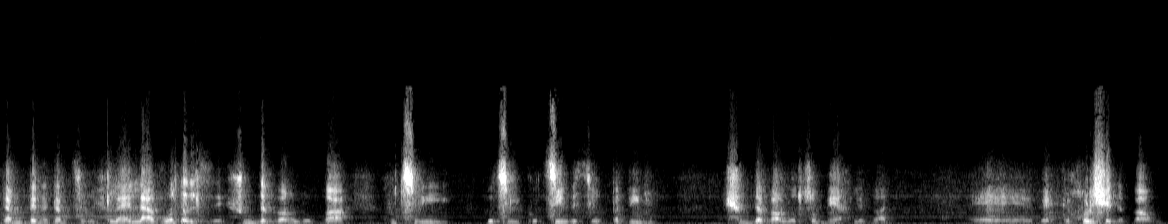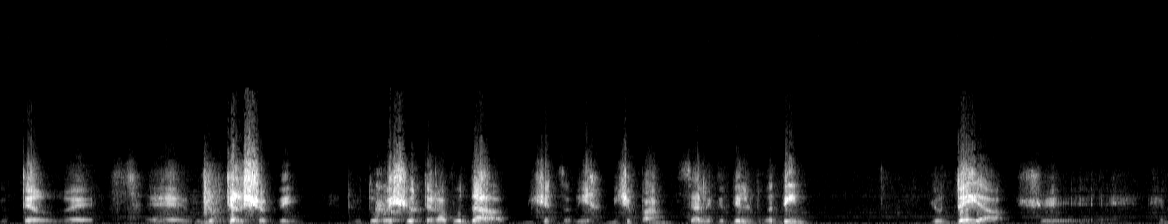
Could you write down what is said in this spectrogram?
אדם, בן אדם צריך לעבוד על זה, שום דבר לא בא חוץ, מ, חוץ מקוצים וצרפדים. שום דבר לא צומח לבד. אה, וככל שדבר הוא יותר, אה, אה, הוא יותר שווה, הוא דורש יותר עבודה. מי שצריך, מי שפעם ניסה לגדל ורדים, יודע שהם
